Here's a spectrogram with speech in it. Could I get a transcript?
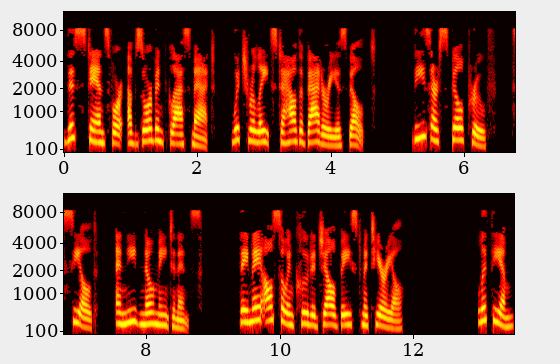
This stands for absorbent glass mat, which relates to how the battery is built. These are spill-proof, sealed, and need no maintenance. They may also include a gel-based material. Lithium.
